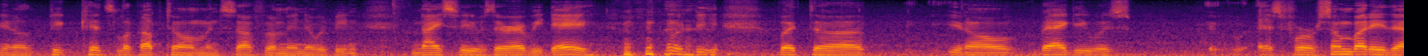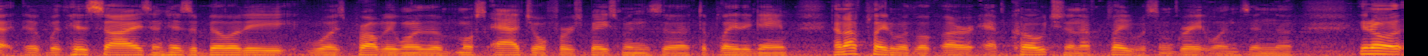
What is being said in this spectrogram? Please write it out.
you know, kids look up to him and stuff. I mean, it would be nice if he was there every day. it would be, but uh, you know, Baggy was as for somebody that, with his size and his ability, was probably one of the most agile first basemen uh, to play the game. And I've played with, or have coached, and I've played with some great ones. And uh, you know,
